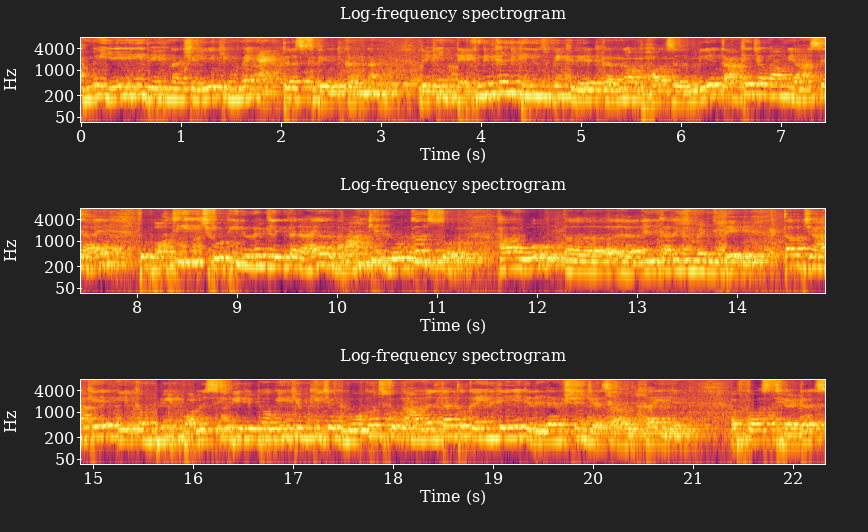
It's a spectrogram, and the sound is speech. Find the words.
हमें ये नहीं देखना चाहिए कि हमें एक्टर्स क्रिएट करना है। लेकिन टेक्निकल टीम्स भी क्रिएट करना बहुत ज़रूरी है, ताकि जब हम यहाँ से आए तो बहुत ही एक छोटी यूनिट लेकर आए और वहाँ के लोकल्स को हम वो इनक्रेजमेंट दे तब जाके ये कंप्लीट पॉलिसी भी हिट होगी, क्योंकि जब लोकल्स को काम मिलता है तो कहीं ना कहीं एक रिडेम्पशन जैसा होता ही है। ऑफ़ कोर्स थिएटर्स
